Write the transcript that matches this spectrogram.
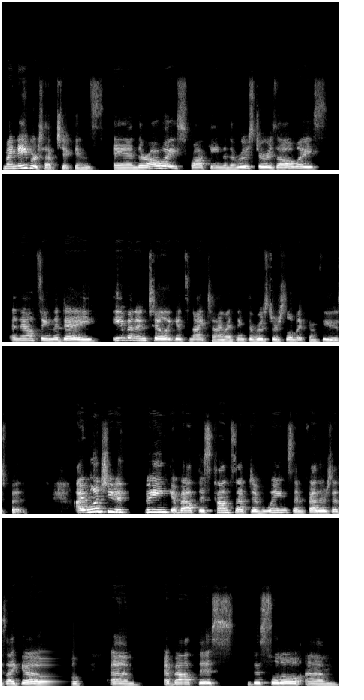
my neighbors have chickens and they're always squawking, and the rooster is always announcing the day, even until it gets nighttime. I think the rooster's a little bit confused, but I want you to think about this concept of wings and feathers as I go um, about this this little um,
